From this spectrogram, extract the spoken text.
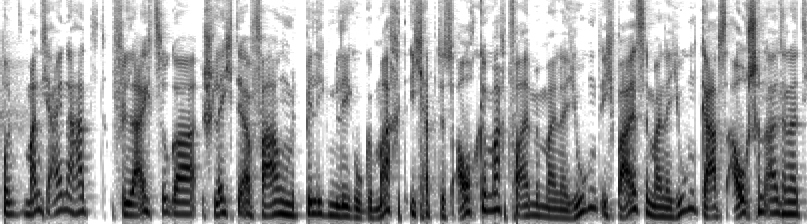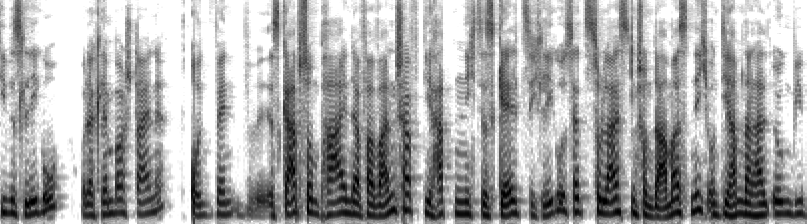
und manch einer hat vielleicht sogar schlechte Erfahrungen mit billigem Lego gemacht. Ich habe das auch gemacht, vor allem in meiner Jugend. Ich weiß, in meiner Jugend gab es auch schon alternatives Lego oder Klemmbausteine. Und wenn es gab so ein paar in der Verwandtschaft, die hatten nicht das Geld, sich Lego-Sets zu leisten, schon damals nicht. Und die haben dann halt irgendwie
